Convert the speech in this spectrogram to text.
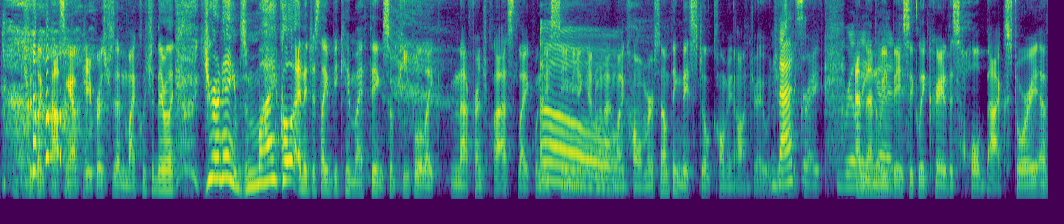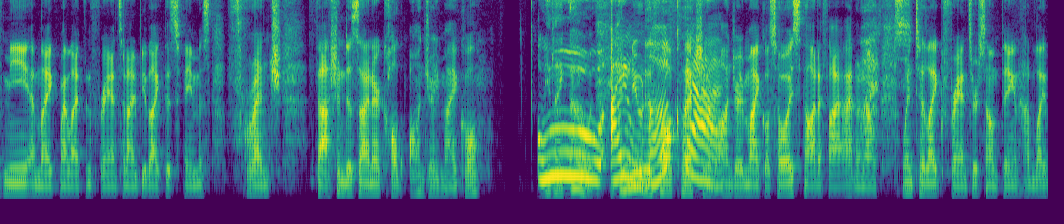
She was like passing out papers. She said Michael. She- They were like, "Your name's Michael," and it just like became my thing. So people like in that French class, like when they see me again when I'm Oh. like home or something, they still call me Andre, which That's is like great. really and then we basically created this whole backstory of me and like my life in France, and I'd be like this famous French fashion designer called Andre Michael be like, oh, Ooh, I I'm new to the fall collection that. of Andre Michael. So I always thought if I, I don't know, went to like France or something and had like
